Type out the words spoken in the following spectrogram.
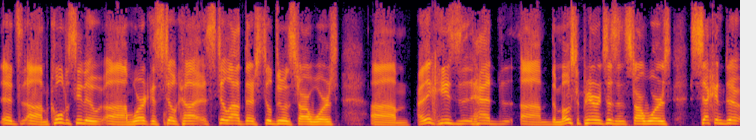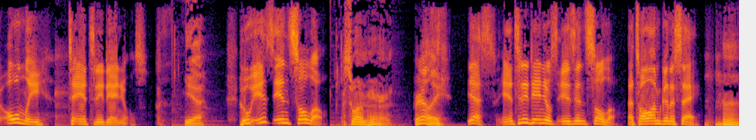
it's um, cool to see the um, work is still co- still out there, still doing Star Wars. Um, I think he's had um, the most appearances in Star Wars, second to only to Anthony Daniels, Yeah. Who is in Solo. That's what I'm hearing. Really? Yes, Anthony Daniels is in Solo. That's all I'm going to say. Huh.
